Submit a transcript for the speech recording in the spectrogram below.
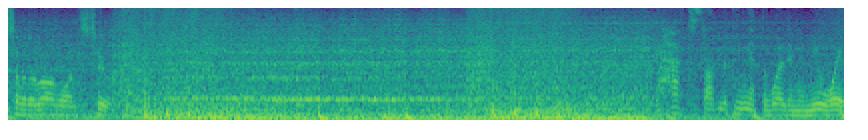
some of the wrong ones too. Start looking at the world in a new way.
